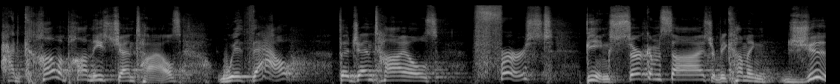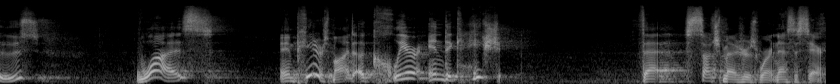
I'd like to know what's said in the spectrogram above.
had come upon these Gentiles without the Gentiles first being circumcised or becoming Jews was, in Peter's mind, a clear indication that such measures weren't necessary.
